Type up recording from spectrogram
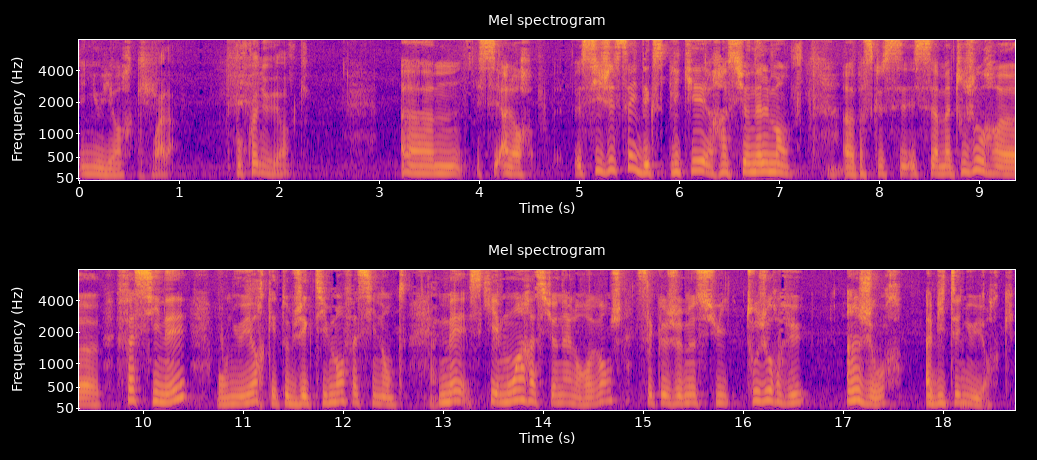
New York. voilà. Pourquoi New York? Euh, alors, si j'essaye d'expliquer rationnellement, euh, parce que ça m'a toujours euh, fasciné, bon, New York est objectivement fascinante, Ouais. mais ce qui est moins rationnel en revanche, c'est que je me suis toujours vue un jour habiter New York.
